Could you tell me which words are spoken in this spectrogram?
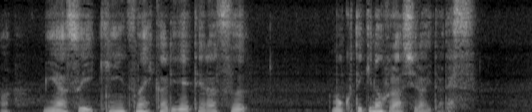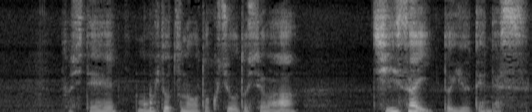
まあ、見やすい均一な光で照らす目的のフラッシュライトです。そしてもう一つの特徴としては小さいという点です。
